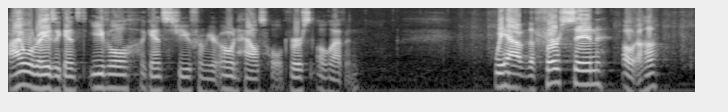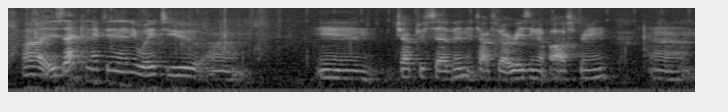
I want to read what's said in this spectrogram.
I will raise against evil against you from your own household. Verse 11. We have the first sin. Oh, uh huh. Uh, is that connected in any way to um, in chapter 7, it talks about raising up offspring um,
